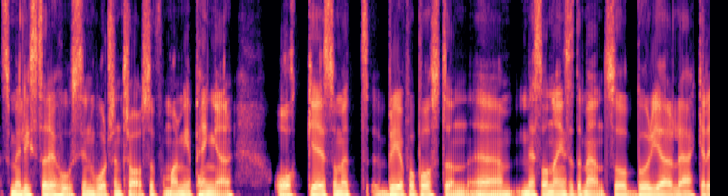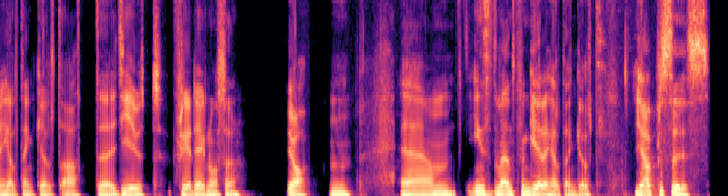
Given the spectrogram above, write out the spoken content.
som är listade hos sin vårdcentral så får man mer pengar. Och eh, som ett brev på posten, eh, med sådana incitament så börjar läkare helt enkelt att eh, ge ut fler diagnoser. Ja. Mm. Eh, incitament fungerar helt enkelt. Ja, precis.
